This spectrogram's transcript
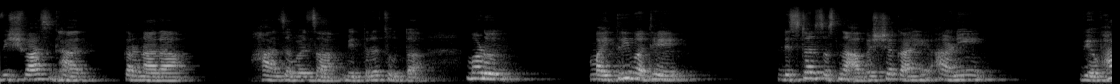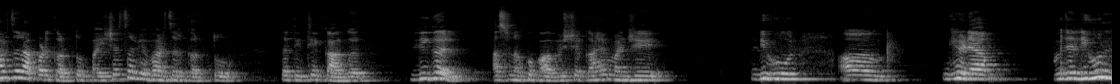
विश्वासघात करणारा हा जवळचा मित्रच होता. म्हणून मैत्रीमध्ये डिस्टन्स असणं आवश्यक आहे आणि व्यवहार जर आपण करतो पैशाचा व्यवहार जर करतो तर तिथे कागद लिगल असणं खूप आवश्यक आहे. म्हणजे लिहून घेण्या म्हणजे लिहून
